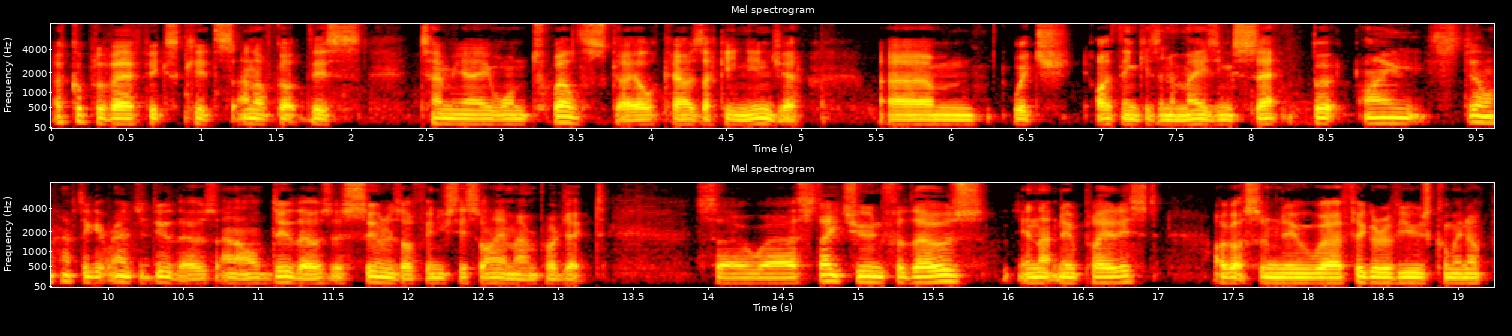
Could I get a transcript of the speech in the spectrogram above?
a couple of Airfix kits, and I've got this Tamiya 112 scale Kawasaki Ninja, um, which I think is an amazing set, but I still have to get around to do those, and I'll do those as soon as I finish this Iron Man project. So uh, stay tuned for those in that new playlist. I've got some new uh, figure reviews coming up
